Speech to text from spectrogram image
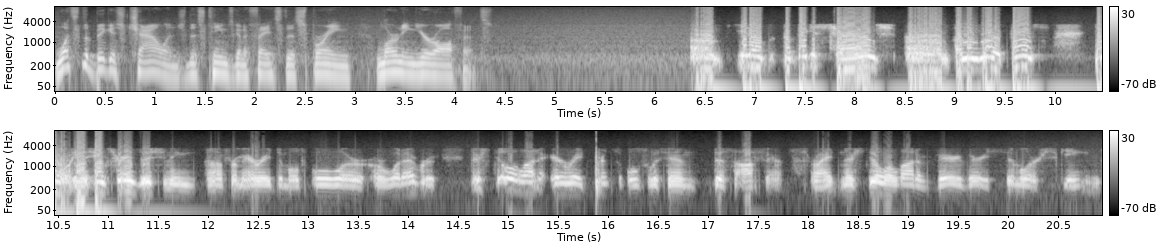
What's the biggest challenge this team's going to face this spring learning your offense? Um, you know, the biggest challenge, um, I mean, look, there's, you know, in, in transitioning uh, from air raid to multiple or, or whatever, there's still a lot of air raid principles within this offense, right? And there's still a lot of very, very similar schemes.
